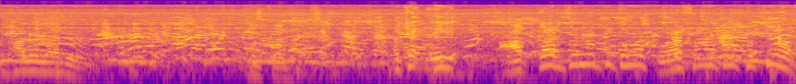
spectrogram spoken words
ভালো ভালো লাগে। আচ্ছা। আচ্ছা এই আঁকার জন্য কি তোমার পড়াশোনার কোনো ক্ষতি হয়?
